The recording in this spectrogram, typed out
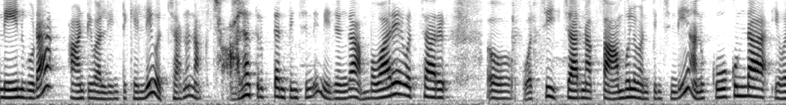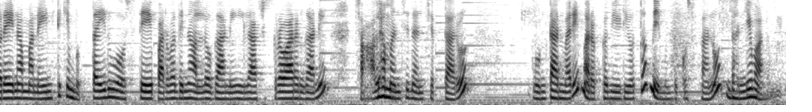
నేను కూడా ఆంటీ వాళ్ళ ఇంటికి వెళ్ళి వచ్చాను. నాకు చాలా తృప్తి అనిపించింది. నిజంగా అమ్మవారే వచ్చారు. వచ్చి ఇచ్చారు. నాకు తాంబూలం అనిపించింది. అనుకోకుండా ఎవరైనా మన ఇంటికి ముత్తైదు వస్తే పర్వదినాల్లో కానీ ఇలా శుక్రవారం కానీ చాలా మంచిదని చెప్తారు. ఉంటాను మరి. మరొక వీడియోతో మీ ముందుకు వస్తాను ధన్యవాదములు.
